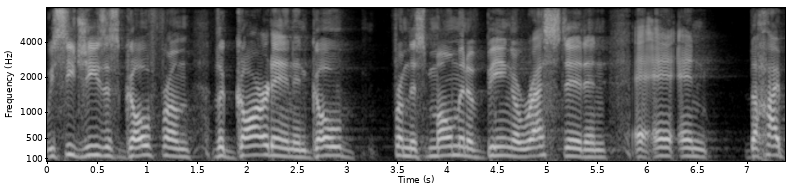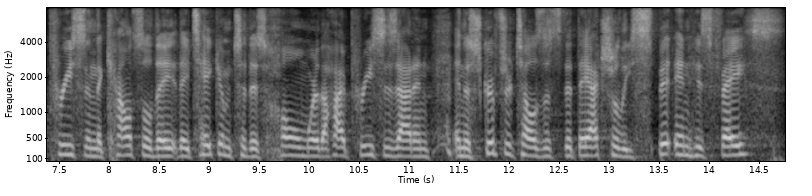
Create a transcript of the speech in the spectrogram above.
we see Jesus go from the garden and go from this moment of being arrested, and, and, and the high priest and the council, they, they take him to this home where the high priest is at, and, and the scripture tells us that they actually spit in his face,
